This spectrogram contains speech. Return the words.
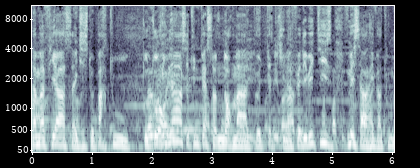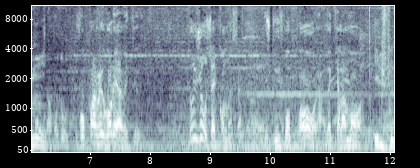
La mafia, ça existe partout. Totorina, c'est une personne normale. Peut-être qu'il a fait des bêtises, mais ça arrive à tout le monde. Faut pas rigoler avec eux. Toujours c'est comme ça. Parce qu'il faut peur avec la mort. Ils font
